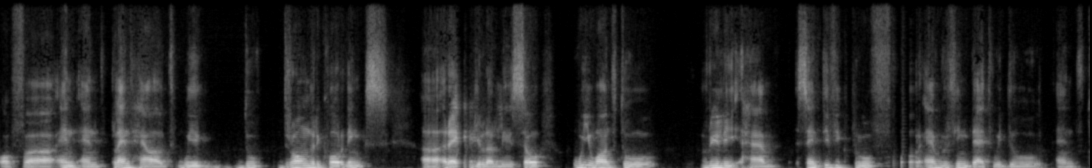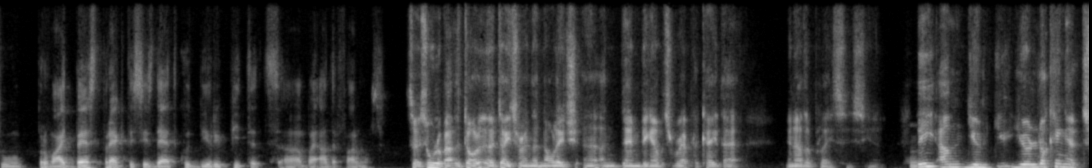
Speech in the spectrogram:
of uh, and, and plant health. We do drone recordings uh, regularly. So we want to really have scientific proof for everything that we do and to provide best practices that could be repeated uh, by other farmers. So it's all about the uh, data and the knowledge, uh, and then being able to replicate that in other places. Yeah. Mm-hmm. The um, you you're looking at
